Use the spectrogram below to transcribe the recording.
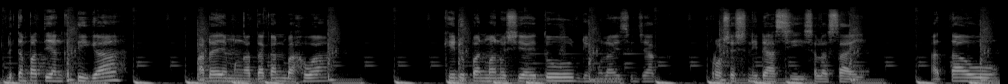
Di tempat yang ketiga, ada yang mengatakan bahwa kehidupan manusia itu dimulai sejak proses nidasi selesai atau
